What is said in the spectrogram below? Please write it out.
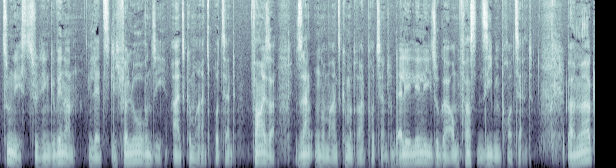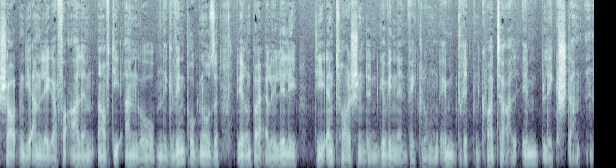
zunächst zu den Gewinnern. Letztlich verloren sie 1,1 Prozent. Pfizer sanken um 1,3 Prozent und Eli Lilly sogar um fast 7 Prozent. Bei Merck schauten die Anleger vor allem auf die angehobene Gewinnprognose, während bei Eli Lilly die enttäuschenden Gewinnentwicklungen im dritten Quartal im Blick standen.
